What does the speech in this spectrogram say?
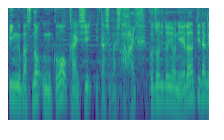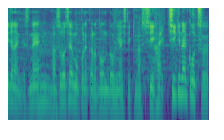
ピングバスの運行を開始いたしました、はい、ご存知のように LRT だけじゃないんですね、うん、バス路線もこれからどんどん増やしていきますし、はい、地域内交通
